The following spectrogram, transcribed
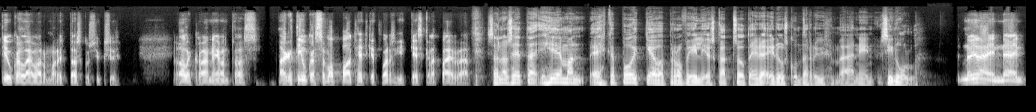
tiukalla ja varmaan nyt taas kun syksy alkaa, niin on taas aika tiukassa vapaat hetket varsinkin keskellä päivää. Sanoisin, että hieman ehkä poikkeava profiili, jos katsoo teidän eduskuntaryhmää, niin sinulla. No näin, näin,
